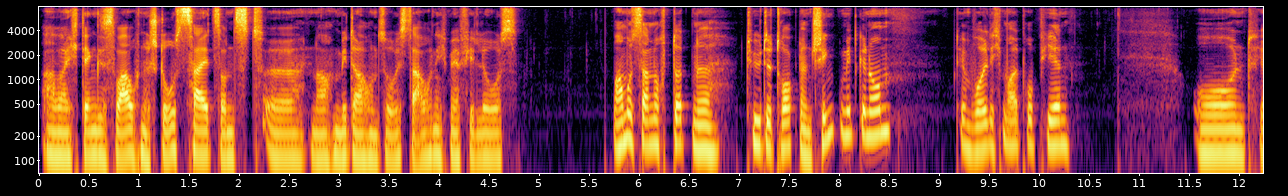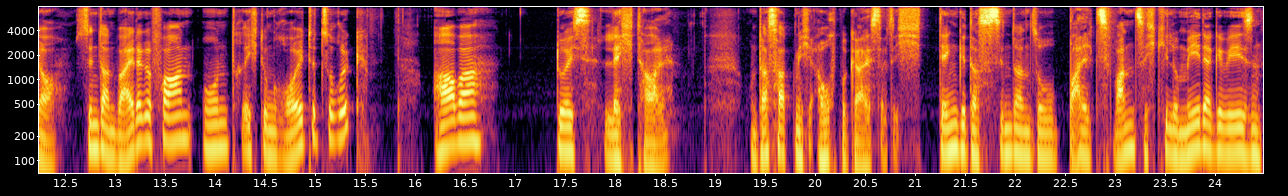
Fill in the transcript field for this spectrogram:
Aber ich denke, es war auch eine Stoßzeit, sonst äh, nach Mittag und so ist da auch nicht mehr viel los. Haben uns dann noch dort eine Tüte trockenen Schinken mitgenommen. Den wollte ich mal probieren. Und ja, sind dann weitergefahren und Richtung Reute zurück, aber durchs Lechtal. Und das hat mich auch begeistert. Ich denke, das sind dann so bald 20 Kilometer gewesen,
